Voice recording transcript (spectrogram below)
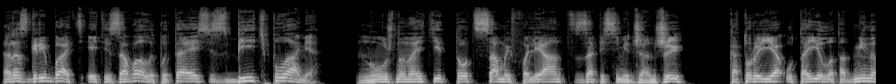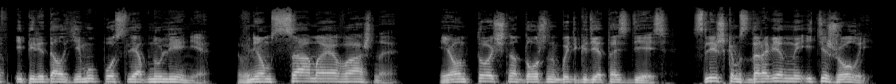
разгребать эти завалы, пытаясь сбить пламя. Нужно найти тот самый фолиант с записями Джанжи, который я утаил от админов и передал ему после обнуления. В нем самое важное. И он точно должен быть где-то здесь, слишком здоровенный и тяжелый,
